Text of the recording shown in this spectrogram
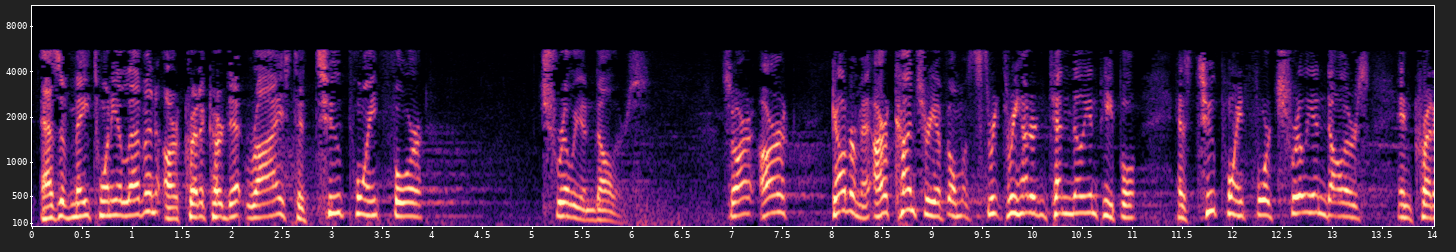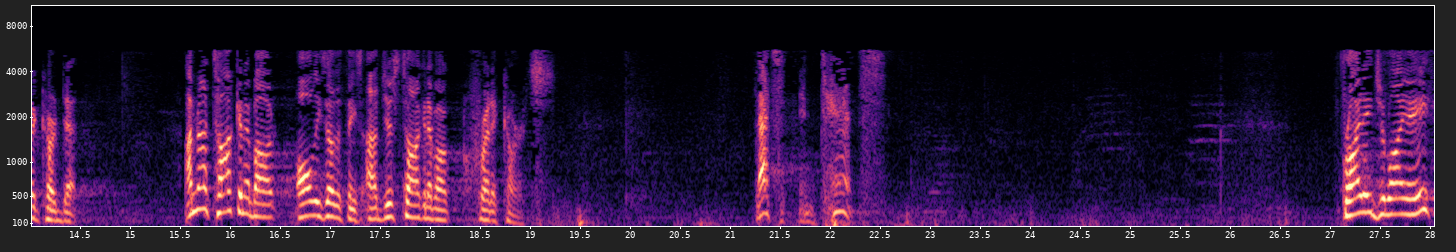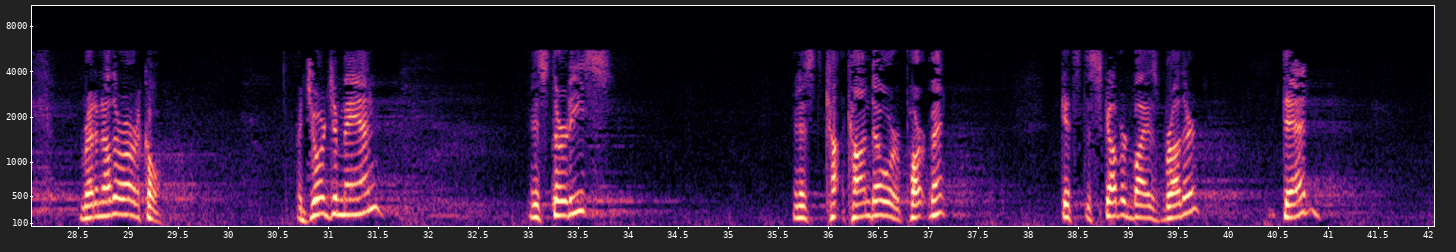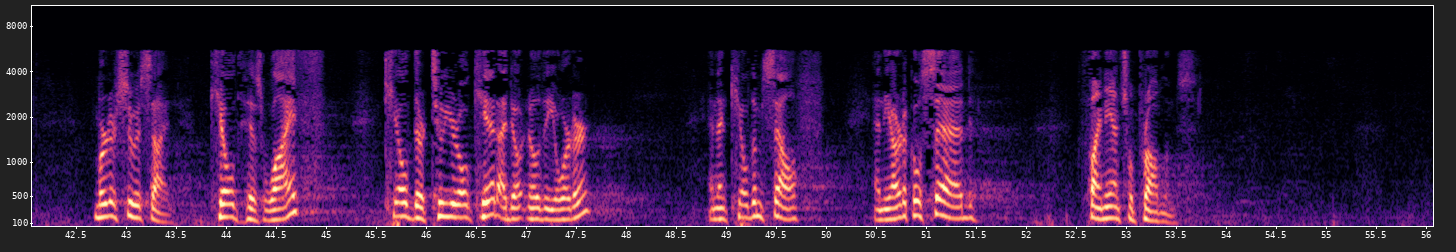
As of May 2011, our credit card debt rise to 2.4 trillion dollars. So our, our government, our country of almost 310 million people has 2.4 trillion dollars in credit card debt. I'm not talking about all these other things. I'm just talking about credit cards. That's intense. Friday, July 8th, read another article. A Georgia man in his 30s, in his condo or apartment, gets discovered by his brother, dead, murder suicide. Killed his wife, killed their two year old kid, I don't know the order, and then killed himself. And the article said, financial problems.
